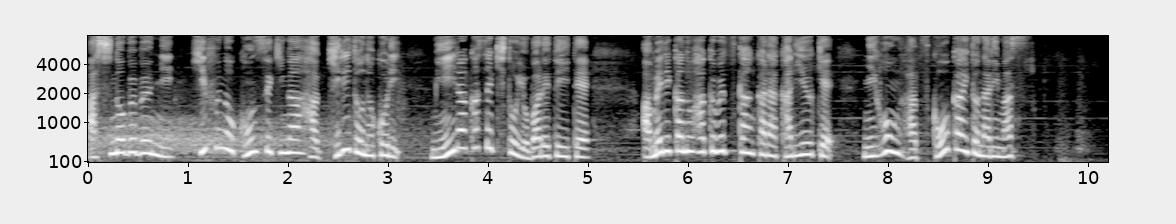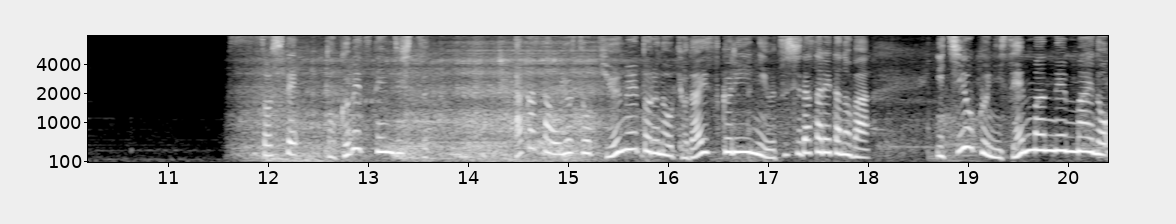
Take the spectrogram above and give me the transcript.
足の部分に皮膚の痕跡がはっきりと残りミイラ化石と呼ばれていてアメリカの博物館から借り受け日本初公開となります。そして特別展示室。高さおよそ9メートルの巨大スクリーンに映し出されたのは1億2000万年前の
